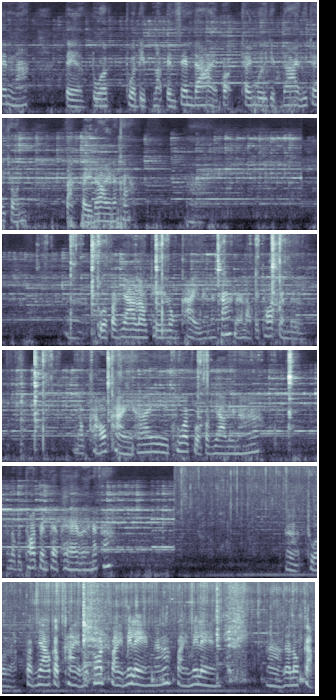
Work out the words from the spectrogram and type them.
ส้นๆนะ แต่ตัวถั่วดิบนะเป็นเส้นได้ เพราะใช้มือหยิบได้หรือใช้ช้อนตักไปได้นะคะถั่วฝักยาวเราเทลงไข่เลยนะคะ แล้วเราไปทอดกันเลย เราเคล้าไข่ให้ทั่วถั่วฝักยาวเลยนะ เราไปทอดเป็นแพรๆเลยนะคะ อ่าถั่วฝักยาวกับไข่เราทอดไฟไม่แรงนะ ไฟไม่แรง อ่า แล้วเรากลับ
